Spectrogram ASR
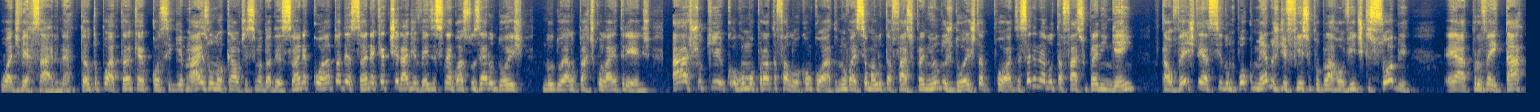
o adversário, né? Tanto o Poatan quer conseguir mais um nocaute em cima do Adesanya, quanto o Adesanya quer tirar de vez esse negócio do 0-2 no duelo particular entre eles. Acho que, como o Prota falou, concordo, não vai ser uma luta fácil para nenhum dos dois. Tá? Pô, Adesanya não é luta fácil para ninguém. Talvez tenha sido um pouco menos difícil para o Blahovic, que soube é, aproveitar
